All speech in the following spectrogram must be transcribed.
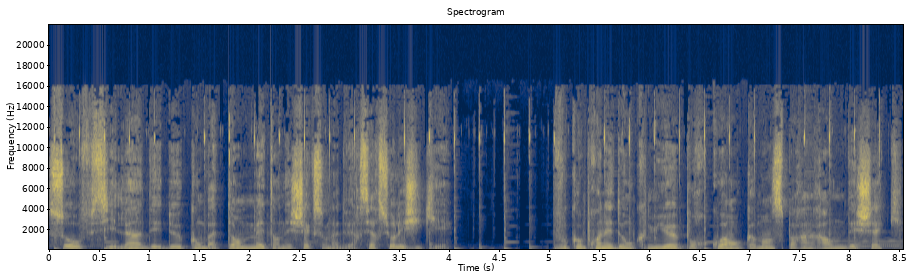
sauf si l'un des deux combattants met en échec son adversaire sur l'échiquier. Vous comprenez donc mieux pourquoi on commence par un round d'échecs.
